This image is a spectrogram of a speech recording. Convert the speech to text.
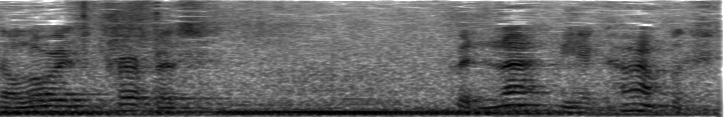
the Lord's purpose could not be accomplished.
